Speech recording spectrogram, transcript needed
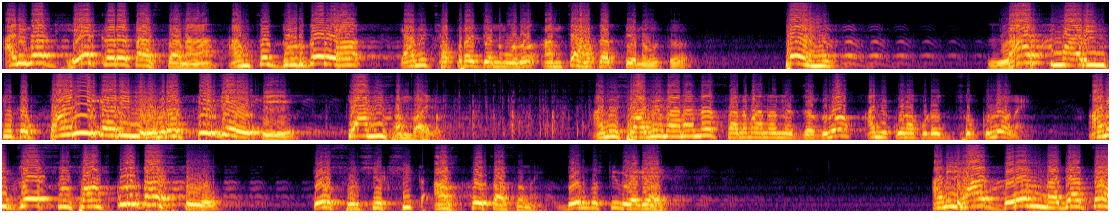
आणि मग हे करत असताना आमचं दुर्दैव की आम्ही छपरात जन्मलो आमच्या हातात ते नव्हतं. पण लात मारीन तिथं पाणी काढीन ही वृत्ती जी होती ती आम्ही सांभाळली. आम्ही स्वाभिमानानं सन्मानानं जगलो आणि कोणापुढे झुकलो नाही. आणि जो सुसंस्कृत असतो तो सुशिक्षित असतोच असं नाही. दोन गोष्टी वेगळ्या आहेत. आणि ह्या दोन नद्याचा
